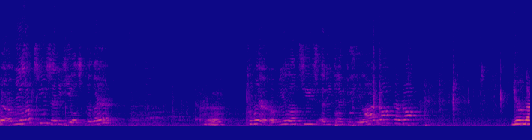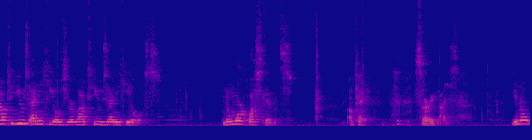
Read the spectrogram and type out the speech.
Wait, are we allowed to use any heals to wear? Uh, To wear, are we allowed to use any type of heal? I got, I got. You're allowed to use any heals. You're allowed to use any heals. No more questions. Okay. Sorry, guys. You know,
